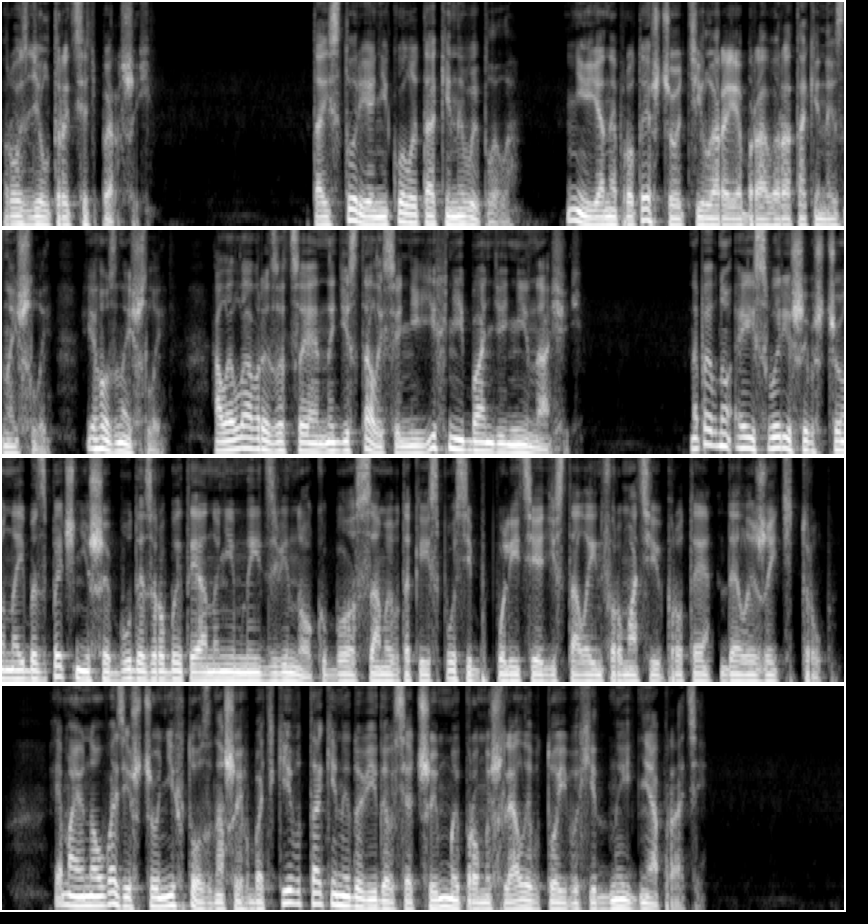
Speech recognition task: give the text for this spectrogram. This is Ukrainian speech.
Розділ 31. Та історія ніколи так і не виплила. Ні, я не про те, що тіла Рея Бравера так і не знайшли. Його знайшли. Але лаври за це не дісталися ні їхній банді, ні нашій. Напевно, Ейс вирішив, що найбезпечніше буде зробити анонімний дзвінок, бо саме в такий спосіб поліція дістала інформацію про те, де лежить труп. Я маю на увазі, що ніхто з наших батьків так і не довідався, чим ми промишляли в той вихідний дня праці.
